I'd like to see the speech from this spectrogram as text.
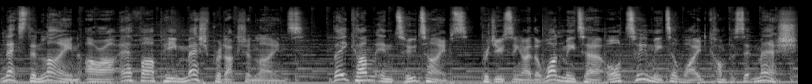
Next in line are our FRP mesh production lines. They come in two types, producing either 1 meter or 2 meter wide composite mesh.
